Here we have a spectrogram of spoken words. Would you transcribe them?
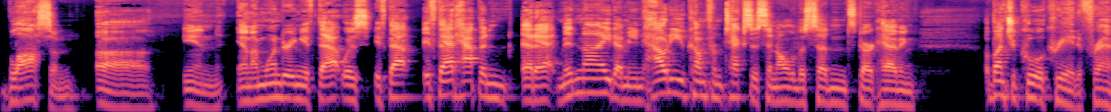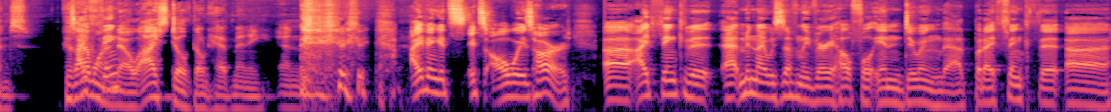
blossom uh, in. And I'm wondering if that was if that if that happened at at midnight. I mean, how do you come from Texas and all of a sudden start having a bunch of cool creative friends? Because I, I want to know. I still don't have many, and I think it's it's always hard. Uh, I think that at midnight was definitely very helpful in doing that, but I think that uh,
